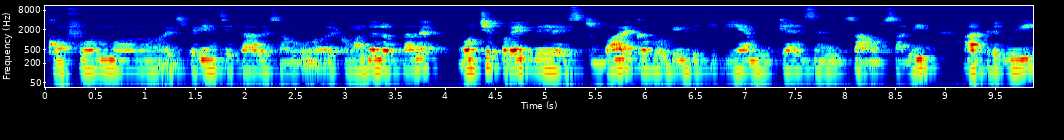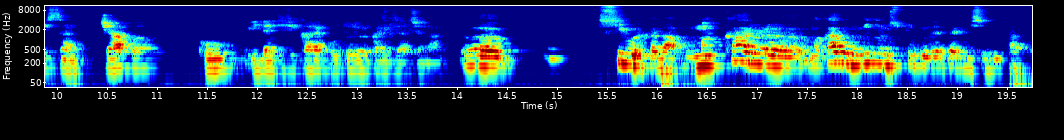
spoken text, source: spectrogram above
conform experienței tale sau recomandărilor tale, orice proiect de schimbare, că vorbim de TPM, Kaizen sau Salin, ar trebui să înceapă cu identificarea culturii organizaționale. Sigur că da. Măcar, măcar un minim studiu de permisivitate.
